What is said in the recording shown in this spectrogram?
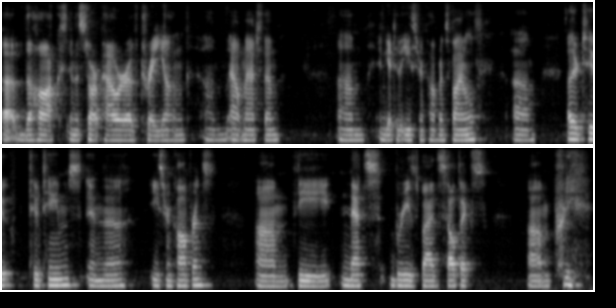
of the Hawks and the star power of Trae Young um, outmatch them um, and get to the Eastern Conference Finals. Um, other two two teams in the Eastern Conference, um, the Nets breezed by the Celtics pretty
